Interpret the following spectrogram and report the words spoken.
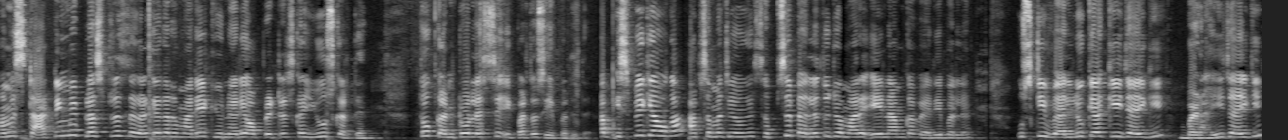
हम स्टार्टिंग में प्लस प्लस लगा के अगर हमारे एक यूनरी ऑपरेटर्स का यूज़ करते हैं तो कंट्रोल एस से एक बार तो सेव कर देते हैं। अब इसमें क्या होगा? आप समझ गए होंगे। सबसे पहले तो जो हमारे ए नाम का वेरिएबल है, उसकी वैल्यू क्या की जाएगी? बढ़ाई जाएगी।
